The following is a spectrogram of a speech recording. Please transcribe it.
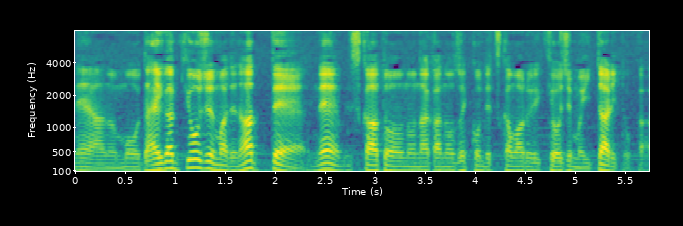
ね、あのもう大学教授までなって、ね、スカートの中覗き込んで捕まる教授もいたりとか。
